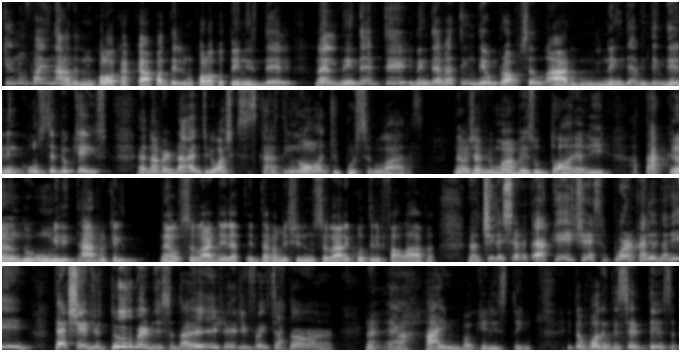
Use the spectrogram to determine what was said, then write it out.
que ele não faz nada. Ele não coloca a capa dele, não coloca o tênis dele, né? Ele nem deve ter, nem deve atender o próprio celular, nem deve entender, nem conceber o que é isso. É, na verdade, eu acho que esses caras têm ódio por celulares. Né? Eu já vi uma vez o Dória ali atacando um militar porque ele, né, o celular dele, ele estava mexendo no celular enquanto ele falava. Tira esse daqui, tira essa porcaria daí. Tá cheio de youtuber disso daí, cheio de influenciador. Né? É a raiva que eles têm. Então podem ter certeza,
